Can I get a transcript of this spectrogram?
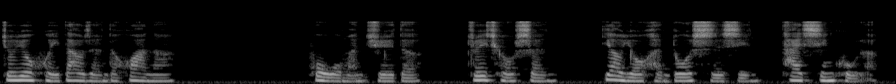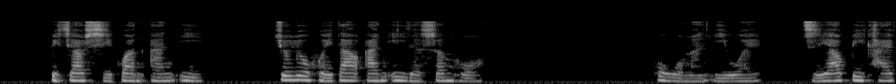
就又回到人的话呢？或我们觉得追求神要有很多实行。太辛苦了，比较习惯安逸，就又回到安逸的生活。或我们以为只要避开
